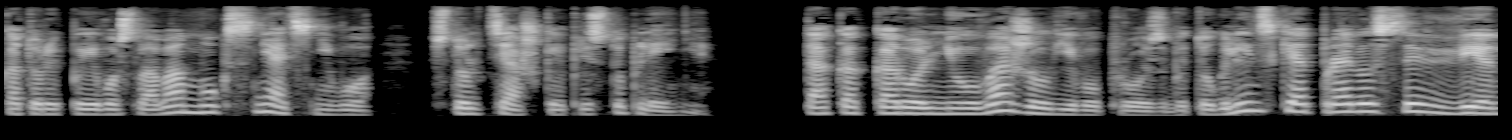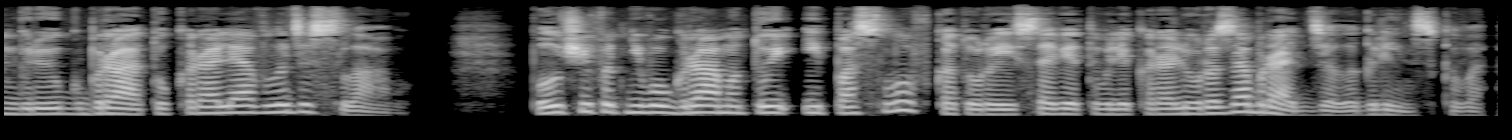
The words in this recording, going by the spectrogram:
который, по его словам, мог снять с него столь тяжкое преступление. Так как король не уважил его просьбы, то Глинский отправился в Венгрию к брату короля Владиславу. Получив от него грамоту и послов, которые советовали королю разобрать дело Глинского,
